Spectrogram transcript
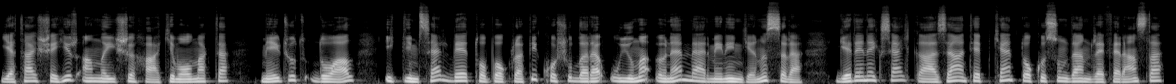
yatay şehir anlayışı hakim olmakta mevcut doğal, iklimsel ve topografik koşullara uyuma önem vermenin yanı sıra geleneksel Gaziantep kent dokusundan referansla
